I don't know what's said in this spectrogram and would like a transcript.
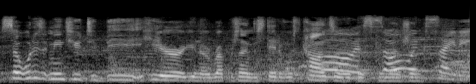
So, what does it mean to you to be here, you know, representing the state of Wisconsin oh, at this it's so exciting.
